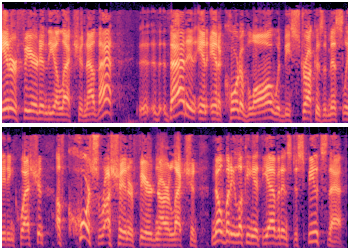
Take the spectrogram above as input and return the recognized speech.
interfered in the election? Now that uh, that in, in, in a court of law would be struck as a misleading question. Of course, Russia interfered in our election. Nobody looking at the evidence disputes that.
